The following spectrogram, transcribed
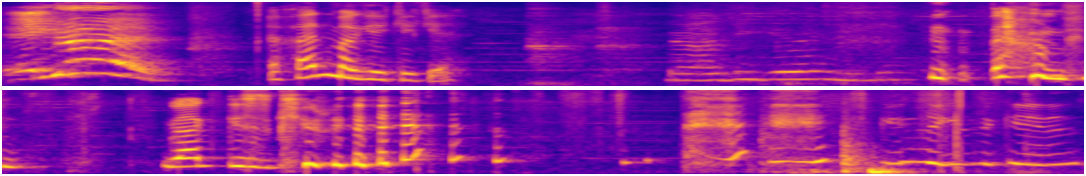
Eylül! Efendim ay ge ge ge. Ben göremiyorum. Bak gözüküyor. Kimse gözüküyoruz.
